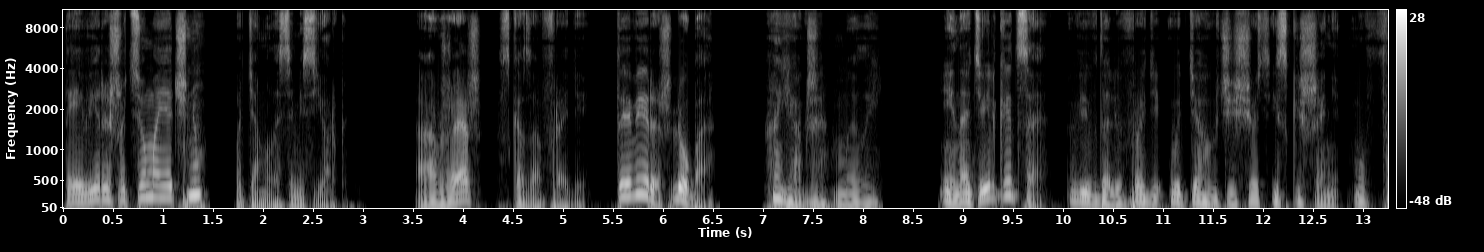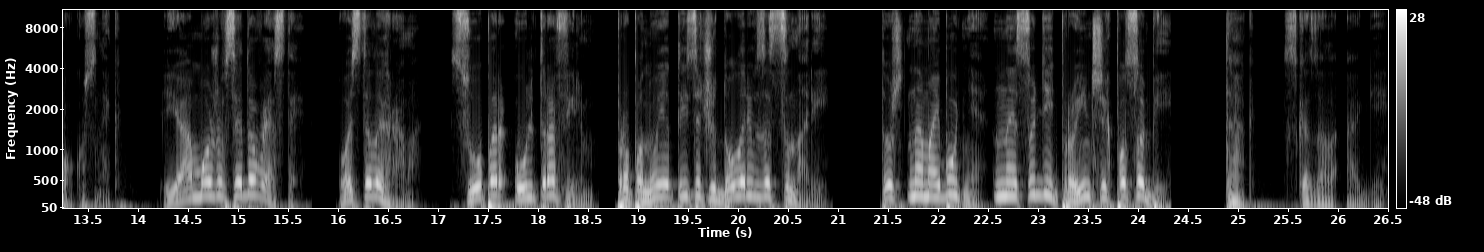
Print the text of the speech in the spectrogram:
Ти віриш у цю маячню? отямилася міс Йорк. «А вже ж», – сказав Фредді. Ти віриш, Люба? А як же, милий? І не тільки це, вів далі Фредді, витягуючи щось із кишені, мов фокусник. Я можу все довести. Ось телеграма. Супер ультрафільм. Пропонує тисячу доларів за сценарій. Тож на майбутнє не судіть про інших по собі. Так, сказала Аггі.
